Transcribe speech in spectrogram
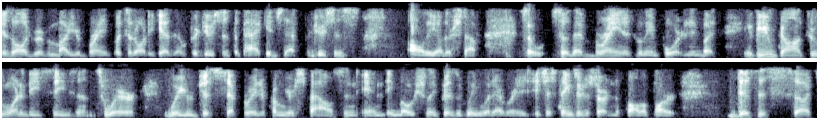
is all driven by your brain, puts it all together and produces the package that produces all the other stuff. So, so that brain is really important. But if you've gone through one of these seasons where, where you're just separated from your spouse and, and emotionally, physically, whatever, it's just things are just starting to fall apart. This is such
